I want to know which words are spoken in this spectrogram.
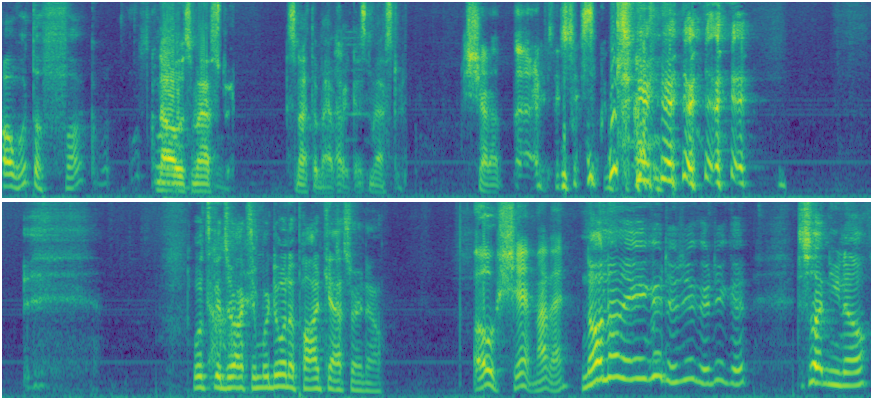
Oh, what the fuck? What's going No, on? it's Master. It's not the Maverick. It's Master. Shut up. What's good, Roxanne? We're doing a podcast right now. oh shit, my bad. No, no, no, you're good, dude. You're good. You're good. Just letting you know.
